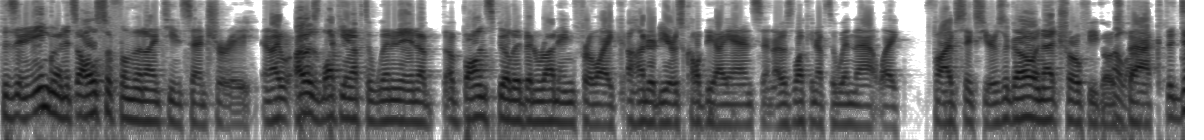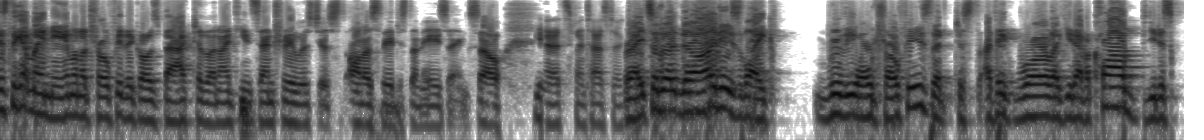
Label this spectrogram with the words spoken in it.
this is in England. It's also from the 19th century, and I, I was lucky enough to win it in a, a bonspiel they've been running for like hundred years called the Ianson. I was lucky enough to win that like five six years ago, and that trophy goes oh, wow. back just to get my name on a trophy that goes back to the 19th century was just honestly just amazing. So yeah, that's fantastic. Right. So there, there are these like really old trophies that just I think were like you'd have a club, you just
